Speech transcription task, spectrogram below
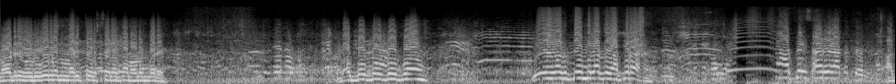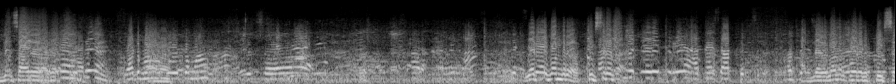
ನೋಡ್ರಿ ಹುಡುಗರು ಒಂದು ಮರಿ ತೋರಿಸ್ತಾರಂತ ನೋಡೋಣ ಬರ್ರಿ ಬಬ್ಬಬ್ಬಬ್ಬಬ್ಬ ಏನ್ ಹೇಳಾಗುತ್ತೆ ಮಲಕ ವ್ಯಾಪಾರ? ಹದಿನೈದು ಸಾವಿರ ಹಾಕತ್ತೇವ್ರಿ ಹದಿನೈದು ಸಾವಿರ ಹೇಳಾಕತ್ತೆ. ಎಷ್ಟು ಬಂದ್ರು? ಫಿಕ್ಸ್ ರೇಟ್ ಹದಿನೈದು ಸಾವಿರ ಹದಿನೈದು ಬಂದ್ರೆ ಕೊಡೋದು ಫಿಕ್ಸ್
